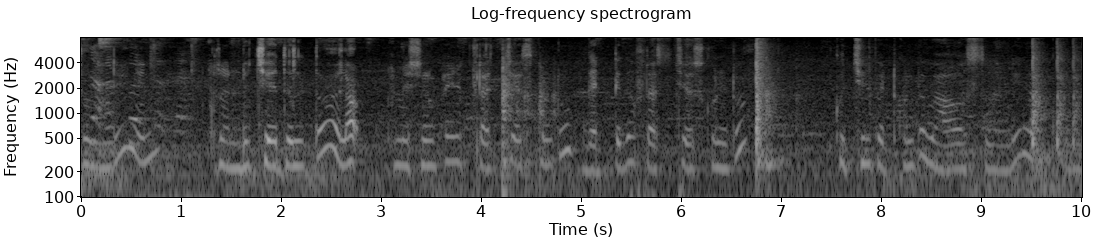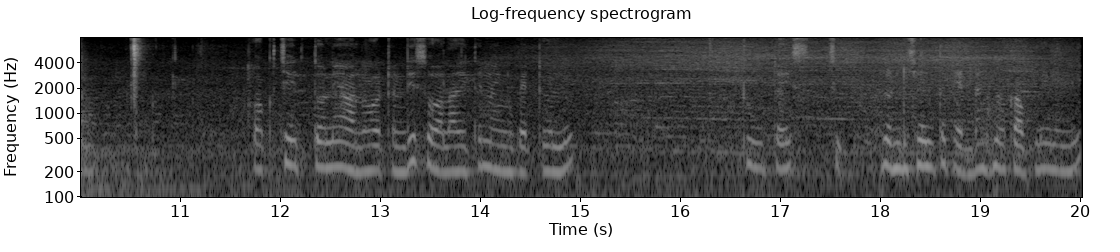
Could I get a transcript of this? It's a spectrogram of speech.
చూడండి నేను రెండు చేతులతో ఇలా మిషన్ పైన ఫ్రెష్ చేసుకుంటూ గట్టిగా ఫ్రెష్ చేసుకుంటూ కుర్చీలు పెట్టుకుంటే బాగా వస్తుందండి. నాకు ఒక చేతితోనే అలవాటు అండి సో అలా అయితే నేను పెట్టగలను టూ టైస్ రెండు చేతులతో పెట్టడానికి నాకు అవ్వలేదండి.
